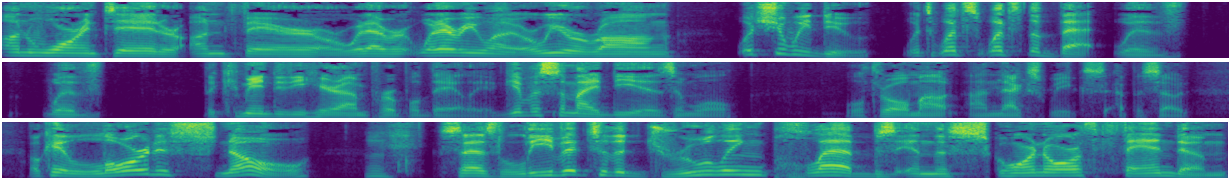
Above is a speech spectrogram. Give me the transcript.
unwarranted or unfair or whatever, whatever you want, or we were wrong. What should we do? What's what's what's the bet with with the community here on Purple Daily? Give us some ideas, and we'll we'll throw them out on next week's episode. Okay, Lord Snow hmm. says, "Leave it to the drooling plebs in the SKOR North fandom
